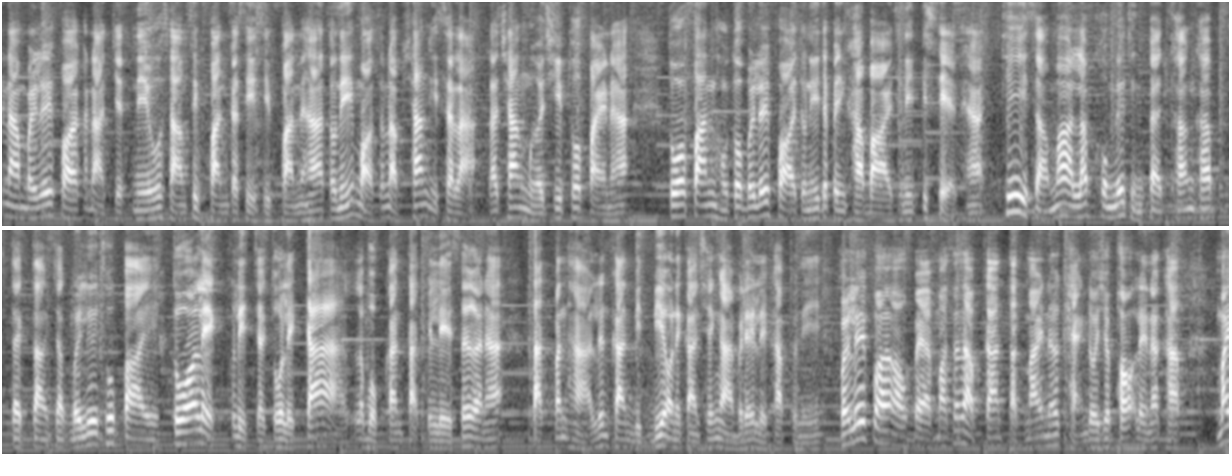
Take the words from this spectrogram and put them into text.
นะนำใบเลื่อยฟอยล์ขนาด 7 นิ้ว 30 ฟันกับ 40 ฟันนะฮะ ตัวนี้เหมาะสำหรับช่างอิสระและช่างมืออาชีพทั่วไปนะฮะ ตัวฟันของตัวใบเลื่อยฟอยล์ตัวนี้จะเป็นคาร์บายชนิดพิเศษนะฮะ ที่สามารถรับคมได้ถึง 8 ครั้งครับ แตกต่างจากใบเลื่อยทั่วไป ตัวเหล็กผลิตจากตัวเหล็กก้า ระบบการตัดเป็นเลเซอร์นะฮะ ตัดปัญหาเรื่องการบิดเบี้ยวในการใช้งานไปได้เลยครับตัวนี้ใบเลื่อยฟอยออกแบบมาสำหรับการตัดไม้เนื้อแข็งโดยเฉพาะเลยนะครับ ไม่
